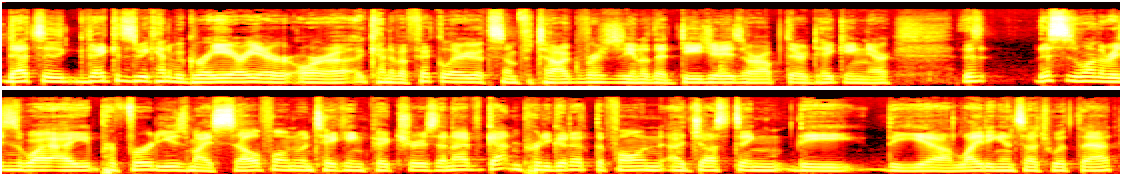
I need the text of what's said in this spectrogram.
that's a that gets to be kind of a gray area or, or a kind of a fickle area with some photographers. You know that DJs are up there taking their. This, this is one of the reasons why I prefer to use my cell phone when taking pictures, and I've gotten pretty good at the phone adjusting the the uh, lighting and such with that.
